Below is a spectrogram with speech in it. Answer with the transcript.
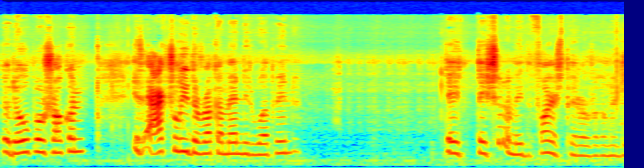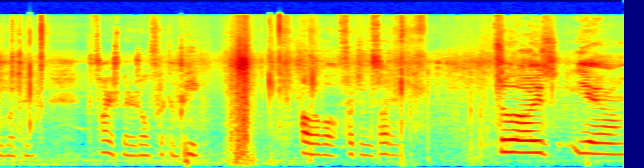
the double barrel shotgun is actually the recommended weapon. They they should have made the fire spitter a recommended weapon. The fire spitter is all freaking peak. I love all freaking setting. So guys, yeah.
